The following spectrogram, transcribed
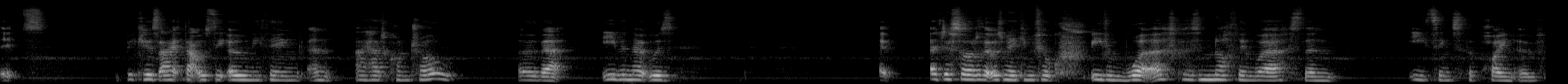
it's because I that was the only thing, and I had control over, even though it was a, a disorder that was making me feel cr- even worse. Because there's nothing worse than eating to the point of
